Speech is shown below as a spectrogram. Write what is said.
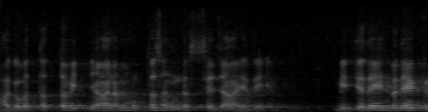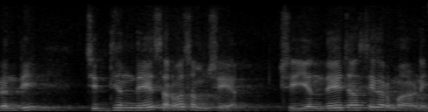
ഭഗവത് തത്വവിജ്ഞാനം മുക്തസംഗസ്യ ജായതേ. വിദ്യതേ ഹൃദയഗ്രന്ഥി ചിദ്ധ്യന്തേ സർവസംശയ ക്ഷീയന്തേ ചാസ്യ കർമാണി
